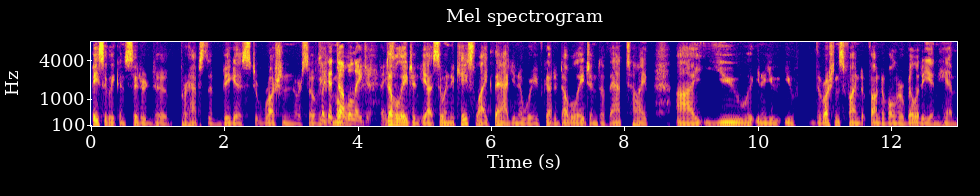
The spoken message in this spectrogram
basically considered uh, perhaps the biggest Russian or it's Soviet like a mole. double agent basically. Double agent, yeah. So in a case like that, you know, where you've got a double agent of that type, uh, you you know you you the Russians find found a vulnerability in him,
